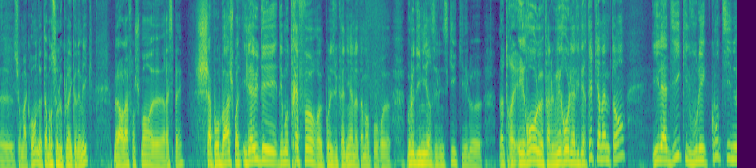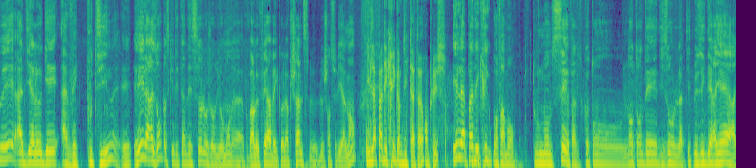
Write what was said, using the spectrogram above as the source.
euh, sur Macron, notamment sur le plan économique. Mais alors là, franchement, euh, respect. Chapeau bas. Je crois. Il a eu des, des, mots très forts pour les Ukrainiens, notamment pour euh, Volodymyr Zelensky, qui est le, notre héros, le, enfin le héros de la liberté. Puis en même temps, il a dit qu'il voulait continuer à dialoguer avec Poutine. Et, et il a raison, parce qu'il est un des seuls aujourd'hui au monde à pouvoir le faire avec Olaf Scholz, le, le chancelier allemand. Il l'a pas décrit comme dictateur en plus. Il l'a pas décrit. Enfin bon, tout le monde sait, enfin, quand on entendait, disons, la petite musique derrière,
